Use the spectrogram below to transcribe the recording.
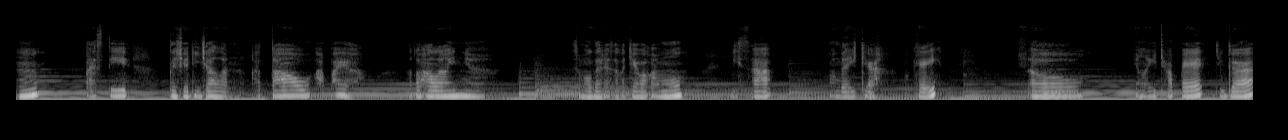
Hmm, pasti gak jadi jalan atau apa ya? Atau hal lainnya. Semoga rasa kecewa kamu bisa membaik ya. Oke? Okay? so yang lagi capek juga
